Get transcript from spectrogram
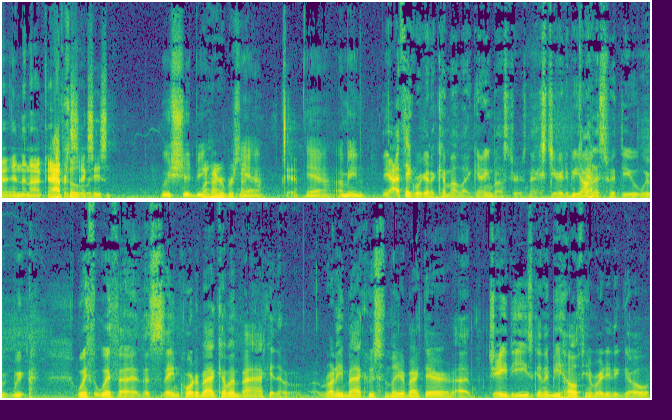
in the non-conference Absolutely. next season? We should be 100%. Yeah, Okay. yeah. I mean, Yeah, I think we're going to come out like gangbusters next year. To be honest with you, we, we with with uh, the same quarterback coming back and a running back who's familiar back there, uh, JD's going to be healthy and ready to go.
